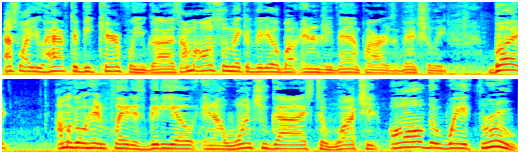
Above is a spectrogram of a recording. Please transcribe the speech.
That's why you have to be careful, you guys. I'm also make a video about energy vampires eventually. But I'm gonna go ahead and play this video and I want you guys to watch it all the way through.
